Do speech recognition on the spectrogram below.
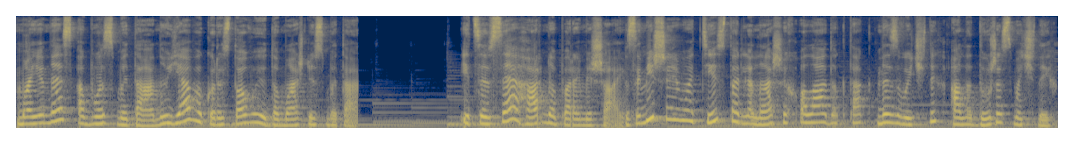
Майонез або сметану я використовую домашню сметану. І це все гарно перемішаю. Замішуємо тісто для наших оладок, так незвичних, але дуже смачних.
